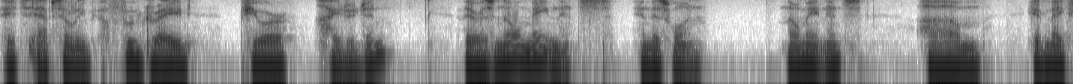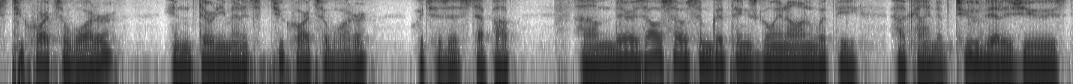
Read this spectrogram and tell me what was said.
it's absolutely a food grade, pure hydrogen. There is no maintenance in this one. No maintenance. Um, it makes two quarts of water in 30 minutes, two quarts of water, which is a step up. Um, there is also some good things going on with the uh, kind of tube that is used,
